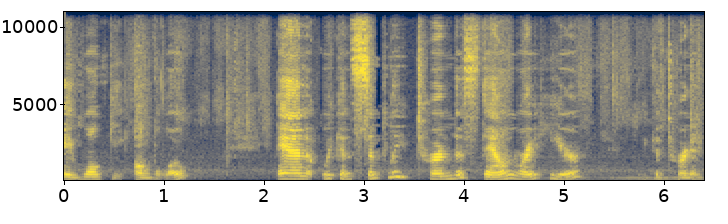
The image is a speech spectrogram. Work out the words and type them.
a wonky envelope. And we can simply turn this down right here. We can turn it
